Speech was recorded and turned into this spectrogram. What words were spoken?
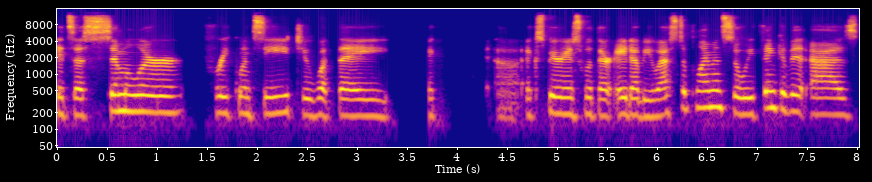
it's a similar frequency to what they uh, experience with their AWS deployments. So we think of it as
